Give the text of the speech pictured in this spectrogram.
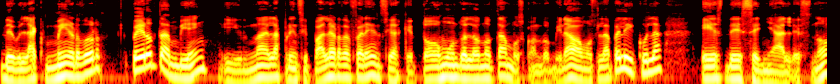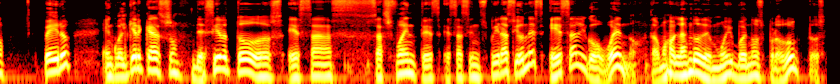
de Black Mirror, pero también, y una de las principales referencias que todo el mundo lo notamos cuando mirábamos la película, es de señales, ¿no? Pero, en cualquier caso, decir todas esas, esas fuentes, esas inspiraciones, es algo bueno. Estamos hablando de muy buenos productos.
